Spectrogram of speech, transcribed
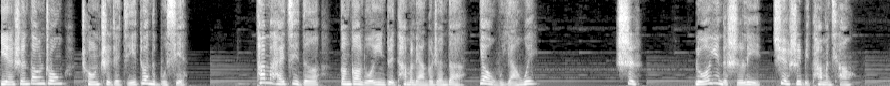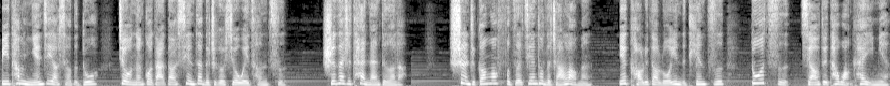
眼神当中充斥着极端的不屑。他们还记得刚刚罗印对他们两个人的耀武扬威。是，罗印的实力确实比他们强，比他们年纪要小得多，就能够达到现在的这个修为层次，实在是太难得了。甚至刚刚负责监督的长老们也考虑到罗印的天资，多次想要对他网开一面。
